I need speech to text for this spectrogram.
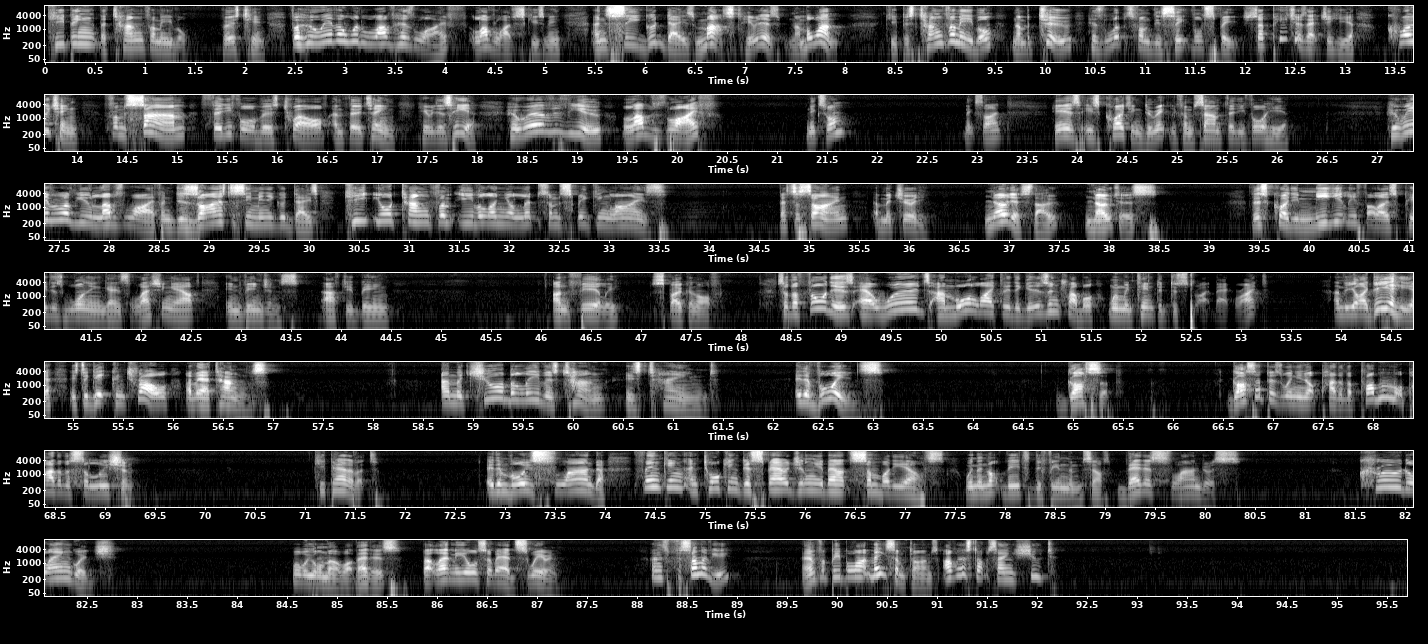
Keeping the tongue from evil. Verse 10 For whoever would love his life, love life, excuse me, and see good days must, here it is, number one, keep his tongue from evil. Number two, his lips from deceitful speech. So Peter is actually here quoting from Psalm 34, verse 12 and 13. Here it is here. Whoever of you loves life, next one, next slide. Here's, he's quoting directly from Psalm 34 here. Whoever of you loves life and desires to see many good days, keep your tongue from evil and your lips from speaking lies. That's a sign of maturity. Notice, though, notice, this quote immediately follows Peter's warning against lashing out in vengeance after you've been unfairly spoken of. So the thought is our words are more likely to get us in trouble when we're tempted to strike back, right? And the idea here is to get control of our tongues. A mature believer's tongue is tamed, it avoids gossip. Gossip is when you're not part of the problem or part of the solution. Keep out of it. It avoids slander, thinking and talking disparagingly about somebody else when they're not there to defend themselves. That is slanderous. Crude language. Well, we all know what that is. But let me also add swearing. And for some of you, and for people like me sometimes, I'm going to stop saying shoot.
